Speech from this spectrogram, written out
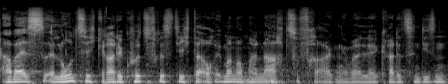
Aber es lohnt sich gerade kurzfristig da auch immer noch mal nachzufragen, weil gerade jetzt in diesen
